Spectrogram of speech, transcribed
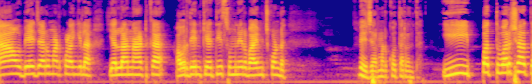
ಯಾವ ಬೇಜಾರು ಮಾಡ್ಕೊಳಂಗಿಲ್ಲ. ಎಲ್ಲ ನಾಟಕ ಅವ್ರದ್ದೇನು ಕೇಳ್ತಿ ಸುಮ್ಮನೆ ಬಾಯಿ ಮುಚ್ಕೊಂಡು. ಬೇಜಾರು ಮಾಡ್ಕೋತಾರಂತ. ಈ ಇಪ್ಪತ್ತು ವರ್ಷ ಆತ.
